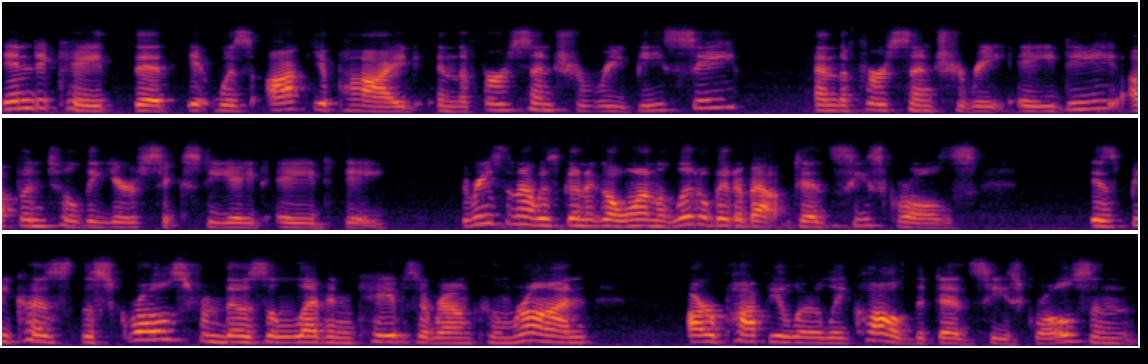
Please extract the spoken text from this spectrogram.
indicate that it was occupied in the first century BC and the first century AD up until the year 68 AD. The reason I was going to go on a little bit about Dead Sea Scrolls is because the scrolls from those 11 caves around Qumran are popularly called the Dead Sea Scrolls, and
